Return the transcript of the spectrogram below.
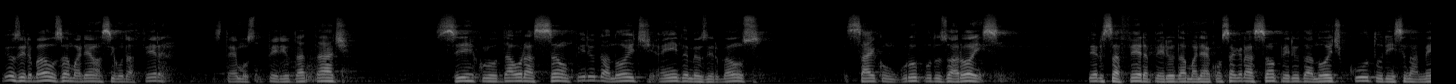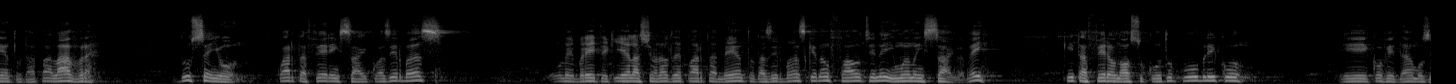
Meus irmãos, amanhã é uma segunda-feira, nós temos no período da tarde, círculo da oração, período da noite ainda, meus irmãos, sai com o grupo dos varões. Terça-feira, período da manhã, consagração, período da noite, culto de ensinamento da palavra do Senhor. Quarta-feira, ensaio com as irmãs. Um lembrete aqui relacionado ao departamento das irmãs, que não falte nenhuma no ensaio, amém? Quinta-feira é o nosso culto público e convidamos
